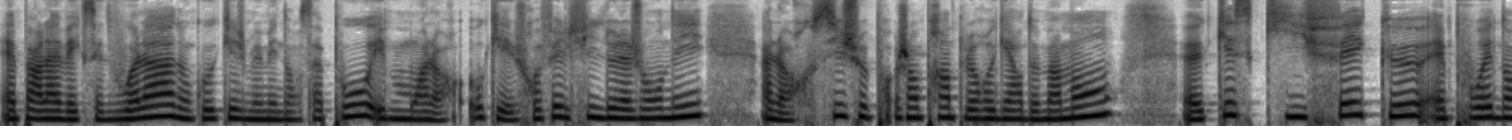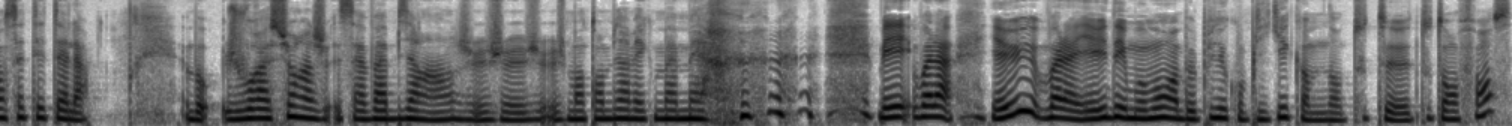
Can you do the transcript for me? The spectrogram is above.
elle parle avec cette voix-là, donc ok je me mets dans sa peau et bon alors ok je refais le fil de la journée. Alors si j'emprunte le regard de maman, qu'est-ce qui fait que elle pourrait être dans cet état-là? Bon, je vous rassure, hein, ça va bien, hein, je, m'entends bien avec ma mère. Mais voilà, il y a eu voilà, il y a eu des moments un peu plus compliqués comme dans toute, euh, toute enfance.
